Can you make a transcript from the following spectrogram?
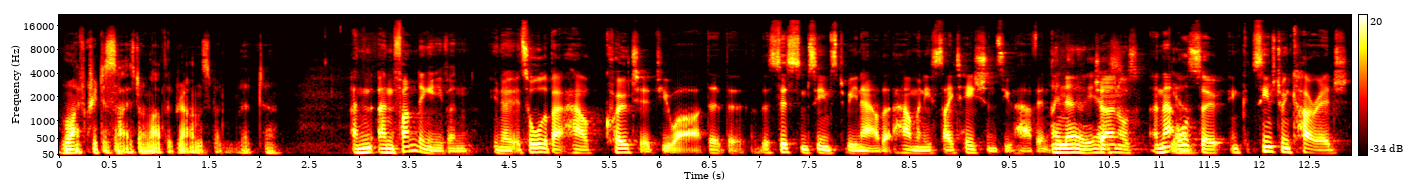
who I've criticised on other grounds, but but. Uh, and, and funding even you know it's all about how quoted you are the, the, the system seems to be now that how many citations you have in I know, yes. journals and that yeah. also seems to encourage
